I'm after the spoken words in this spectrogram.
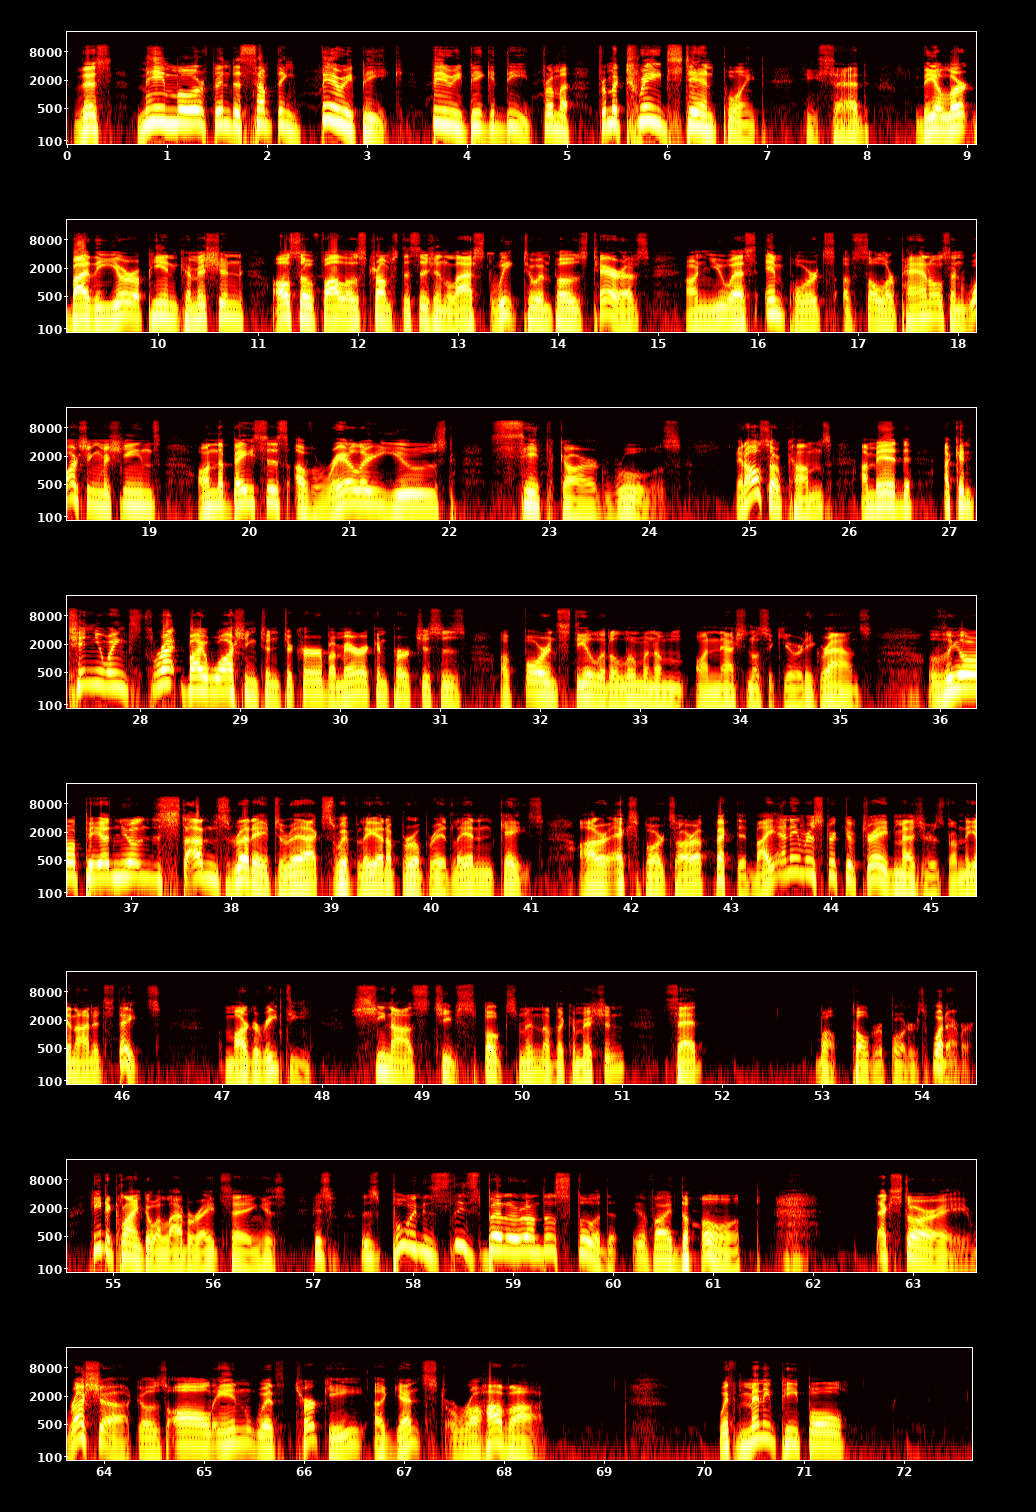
This may morph into something very big, very big indeed, from a, from a trade standpoint, he said. The alert by the European Commission also follows Trump's decision last week to impose tariffs on U.S. imports of solar panels and washing machines on the basis of rarely used safeguard rules. It also comes amid a continuing threat by Washington to curb American purchases of foreign steel and aluminum on national security grounds. The European Union stands ready to react swiftly and appropriately in case our exports are affected by any restrictive trade measures from the United States. Margaritis Schinas, chief spokesman of the commission, said well, told reporters, whatever. He declined to elaborate, saying his his his point is is better understood if I don't. Next story. Russia goes all in with Turkey against Rojava. With many people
